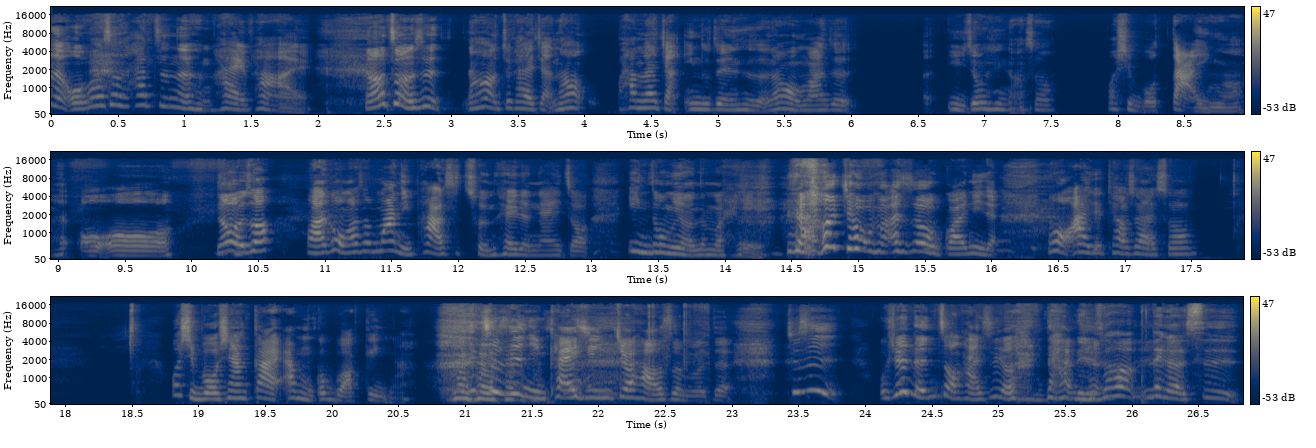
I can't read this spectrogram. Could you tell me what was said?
呢，我妈说她真的很害怕哎、欸，然后这种是，然后就开始讲，然后他们在讲印度这件事的，然后我妈就语重心长说：“我是不答应哦，哦哦。”然后我说，我还跟我妈说：“妈，你怕是纯黑的那一种，印度没有那么黑。” 然后就我妈说：“我管你的。”然后我阿姨就跳出来说：“我是不想改，阿姆哥不要紧啊，就是你开心就好什么的，就是我觉得人种还是有很大的，你知道那个是。”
